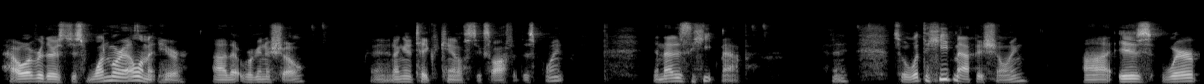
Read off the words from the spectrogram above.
However, there's just one more element here uh, that we're going to show. Okay? And I'm going to take the candlesticks off at this point, and that is the heat map. Okay? So what the heat map is showing uh, is where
